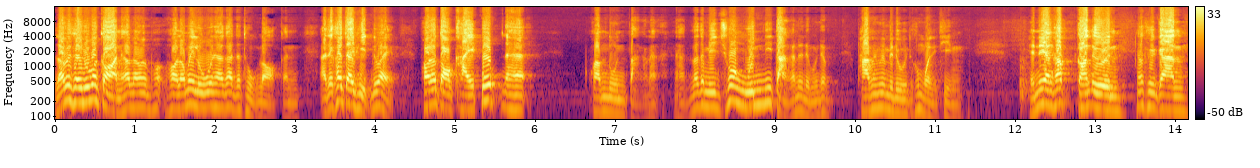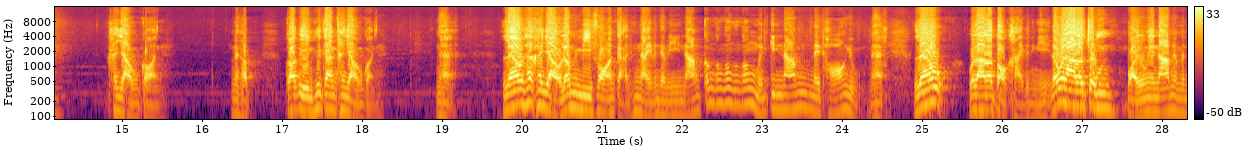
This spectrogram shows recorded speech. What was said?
เราไม่เคยรู้มาก่อนครับเราพอเราไม่รู้นะก็จะถูกหลอกกัน อาจจะเข้าใจผิดด้วย พอเราตอกไข่ปุ๊บนะฮะ ความนูนต่างกันแล้วนะครับเราจะมีช่วงวุ้นที่ต่างกันด้วยเดี๋ยวผมจะพาเพื่อนๆไปดูข้างบนอีกทีนเห็นหรือยังครับ ก่อนอื่นก็คือการเขย่าก่อนนะครับ ก่อนอื่นคือการเขย่าก่อนนะฮะแล้วถ้าเขย่าแล้วมันมีฟองอากาศข้างในมันจะมีน้ำก้องก้องก้องก้องเหมือนกินน้ำในท้องอยู่นะฮะแล้ว เวลาเราตอกไข่เป็นอย่างนี้ แล้วเวลาเราจมปล่อยลงในน้ำเนี่ยมัน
